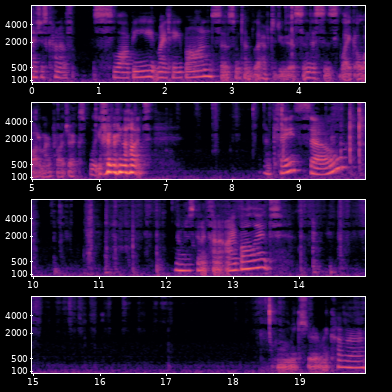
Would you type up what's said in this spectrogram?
I just kind of sloppy my tape on, so sometimes I have to do this, and this is like a lot of my projects, believe it or not. Okay, so I'm just gonna kind of eyeball it. I'll make sure my cover.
